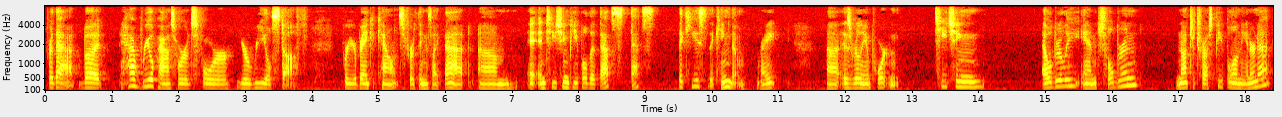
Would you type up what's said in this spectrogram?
for that, but have real passwords for your real stuff for your bank accounts for things like that um, and, and teaching people that that's that's the keys to the kingdom right uh, is really important. Teaching elderly and children not to trust people on the internet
